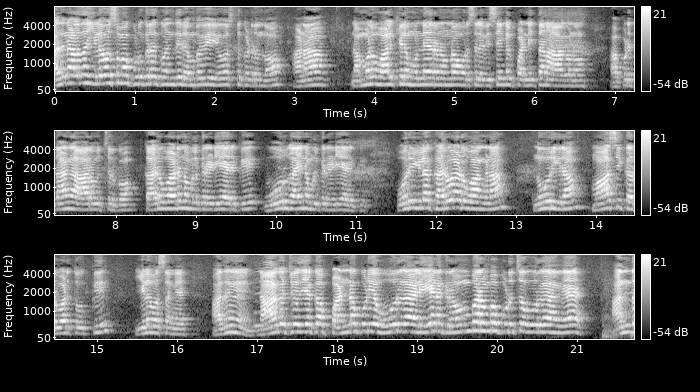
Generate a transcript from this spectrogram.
அதனால தான் இலவசமாக கொடுக்குறதுக்கு வந்து ரொம்பவே யோசித்துக்கிட்டு இருந்தோம். ஆனால் நம்மளும் வாழ்க்கையில முன்னேறணும்னா ஒரு சில விஷயங்கள் பண்ணித்தானே ஆகணும். அப்படித்தாங்க ஆரம்பிச்சிருக்கோம். கருவாடு நம்மளுக்கு ரெடியா இருக்கு. ஊறுகாய் நம்மளுக்கு ரெடியா இருக்கு. ஒரு கிலோ கருவாடு வாங்கினா நூறு கிராம் மாசி கருவாடு தொக்கு இலவசங்க. அது நாகஜோதி அக்கா பண்ணக்கூடிய ஊறுகாயிலேயே எனக்கு ரொம்ப ரொம்ப பிடிச்ச ஊறுகாங்க அந்த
